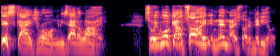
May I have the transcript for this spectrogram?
This guy's wrong and he's out of line. So we walk outside and then I started videoing.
